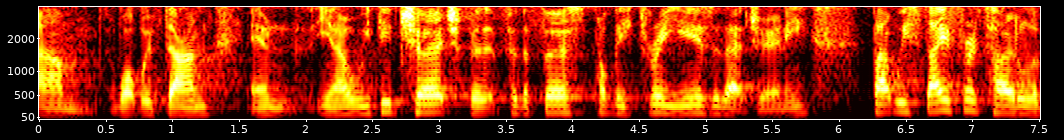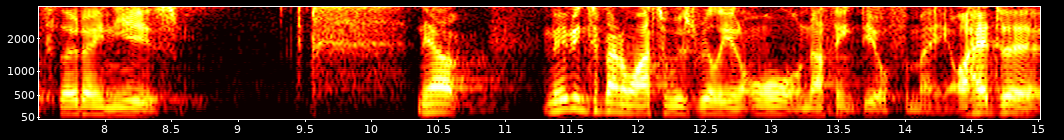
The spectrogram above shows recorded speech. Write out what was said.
um, what we've done. And, you know, we did church for, for the first probably three years of that journey, but we stayed for a total of 13 years. Now, moving to Vanuatu was really an all or nothing deal for me. I had to.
